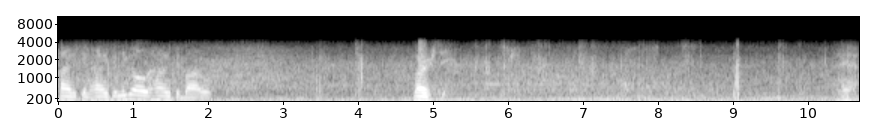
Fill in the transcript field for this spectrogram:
Heineken, Heineken. Look at all the Heineken bottles. Mercy. Yeah.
